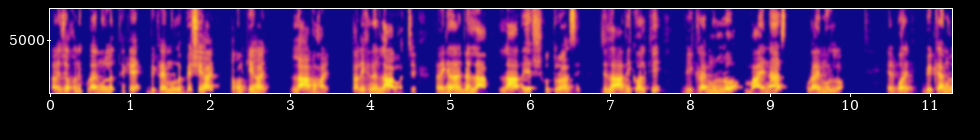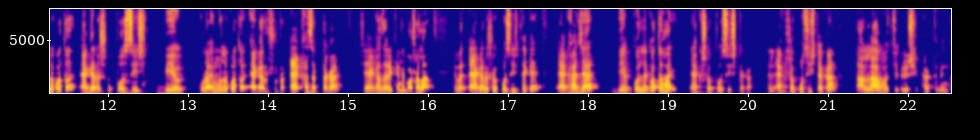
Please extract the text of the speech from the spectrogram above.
তাহলে যখনই ক্রয় মূল্য থেকে বিক্রয় মূল্য বেশি হয়, তখন কি হয়? লাভ হয়। তাহলে এখানে লাভ হচ্ছে। তাহলে এখানে আসবে লাভ। লাভের সূত্র আছে যে লাভ ইকুয়াল কি? বিক্রয় মূল্য মাইনাস ক্রয় মূল্য। এরপরে বিক্রয় মূল্য কত? এগারোশো পঁচিশ। বিয়োগ ক্রয় মূল্য কত? এগারোশো এক হাজার টাকা। সে এক হাজার এখানে বসালাম। এবার এগারোশো পঁচিশ থেকে এক হাজার বিয়োগ করলে কত হয়? একশো পঁচিশ টাকা। তাহলে একশো পঁচিশ টাকা, তার লাভ হচ্ছে প্রিয় শিক্ষার্থীবৃন্দ।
